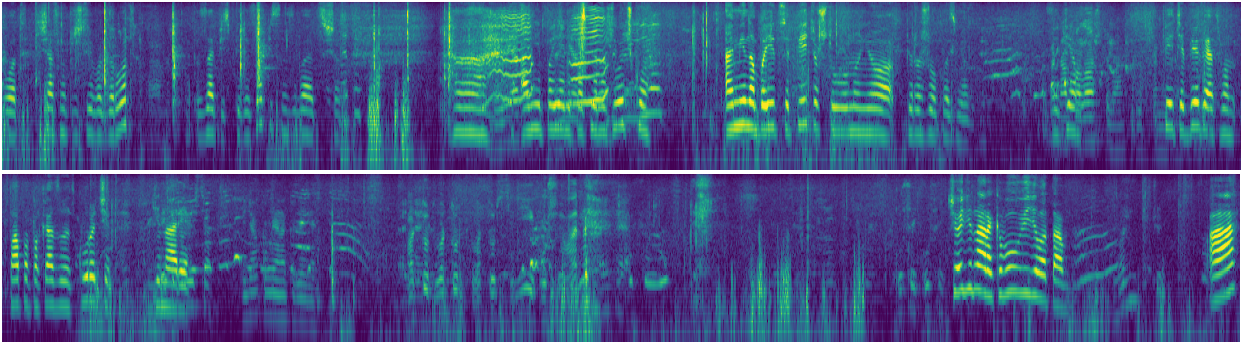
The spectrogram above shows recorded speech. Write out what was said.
Вот, сейчас мы пришли в огород. Запись, перезапись называется сейчас. А, Они поели по пирожочку. Амина боится Петю, что он у нее пирожок возьмет. Затем. Петя бегает, вон папа показывает курочек Динаре. Идем ко мне на колени. Вот тут, вот тут, вот тут сиди и кушай, ладно? Кушай, кушай. Че, Динара, кого увидела там? А?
